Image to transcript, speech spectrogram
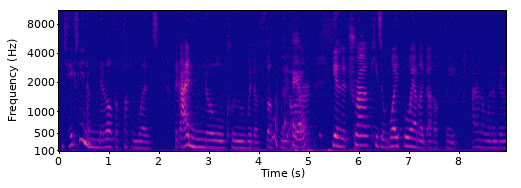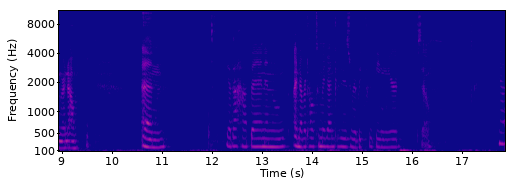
He takes me in the middle of the fucking woods. Like I have no clue where the fuck What we the are. He has a truck. He's a white boy. I'm like, oh wait, I don't know what I'm doing right now. And yeah, that happened, and I never talked to him again because he was really creepy and weird. So yeah,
